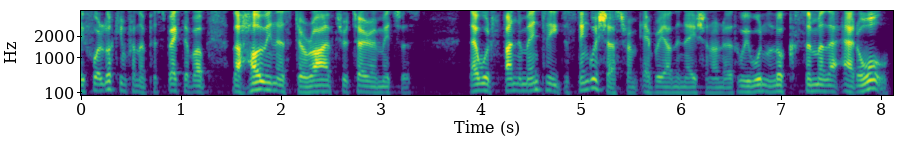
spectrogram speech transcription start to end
if we're looking from the perspective of the holiness derived through Torah and mitzvahs, that would fundamentally distinguish us from every other nation on earth. We wouldn't look similar at all.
